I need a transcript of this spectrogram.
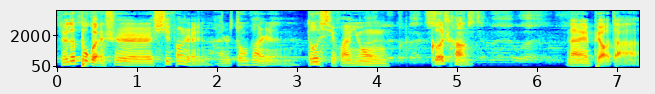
觉得不管是西方人还是东方人都喜欢用歌唱来表达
